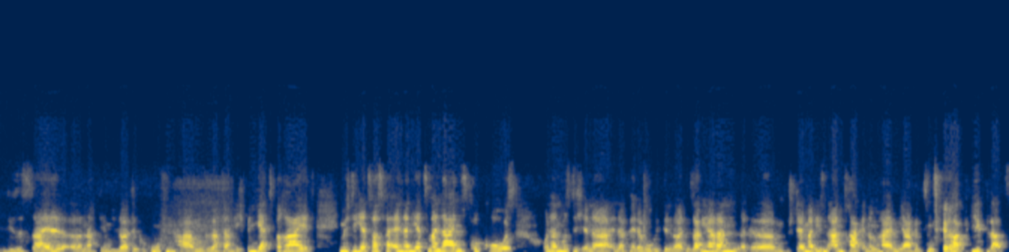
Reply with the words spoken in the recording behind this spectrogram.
dieses Seil, äh, nachdem die Leute gerufen haben und gesagt haben, ich bin jetzt bereit, ich möchte jetzt was verändern, jetzt mein Leidensdruck groß. Und dann musste ich in der, in der Pädagogik den Leuten sagen, ja, dann äh, stell mal diesen Antrag, in einem halben Jahr gibt es einen Therapieplatz.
